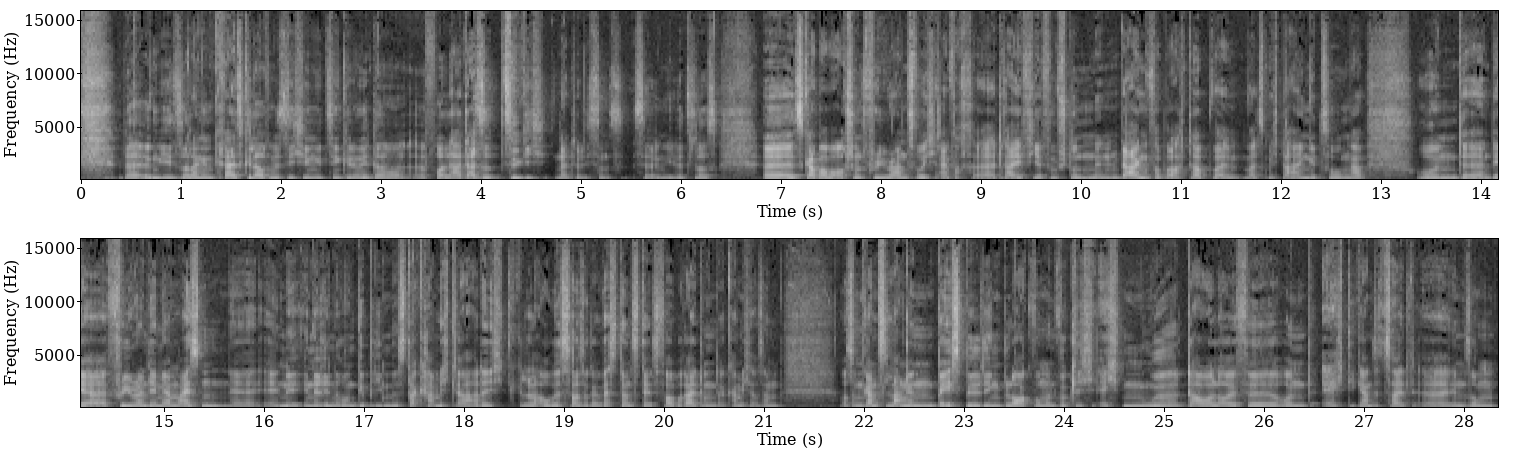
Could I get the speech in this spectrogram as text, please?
da irgendwie so lange im Kreis gelaufen, bis ich irgendwie zehn Kilometer äh, voll hatte. Also zügig natürlich, sonst ist ja irgendwie witzlos. Äh, es gab aber auch schon Freeruns, wo ich einfach äh, drei, vier, fünf Stunden in den Bergen verbracht habe, weil es mich dahin gezogen hat. Und äh, der Freerun, der mir am meisten äh, in, in Erinnerung geblieben ist, da kam ich gerade, ich glaube, es war sogar Western States Vorbereitung Vorbereitung, da kam ich aus einem, aus einem ganz langen Base-Building-Blog, wo man wirklich echt nur Dauerläufe und echt die ganze Zeit äh, in so einem,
